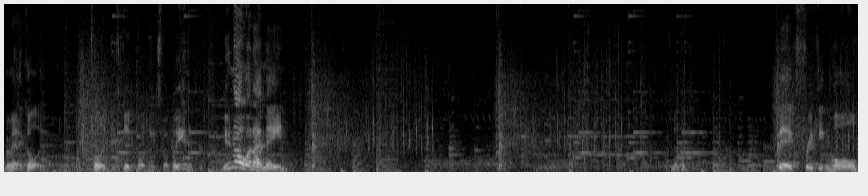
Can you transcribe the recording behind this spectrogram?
I mean, I totally, totally just did pull Yzma, but you know, you know what I mean! Another big freaking hole.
